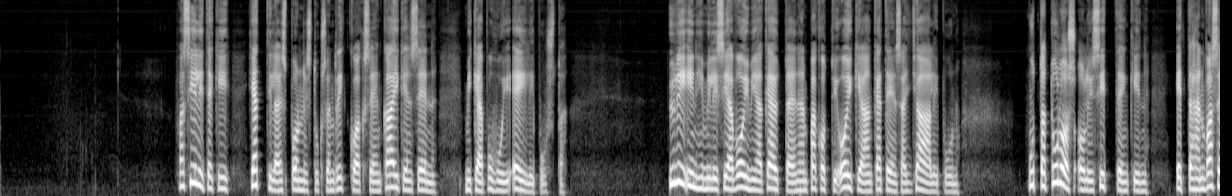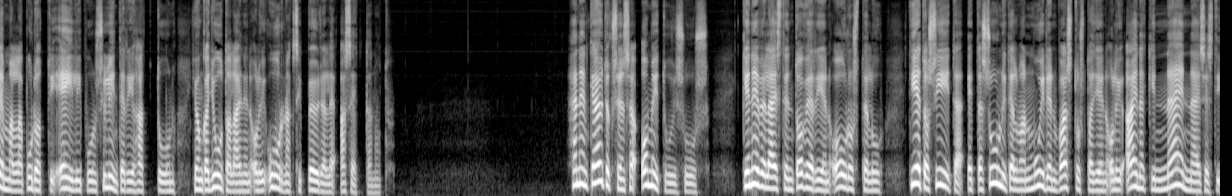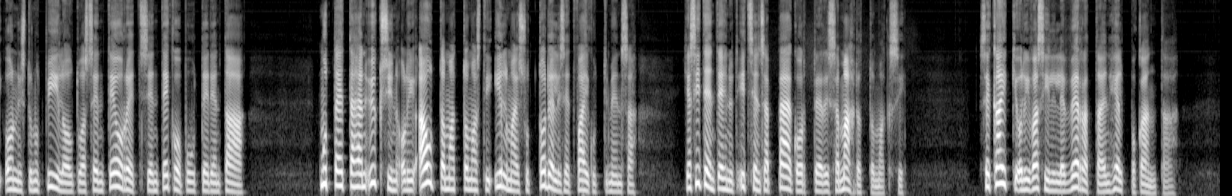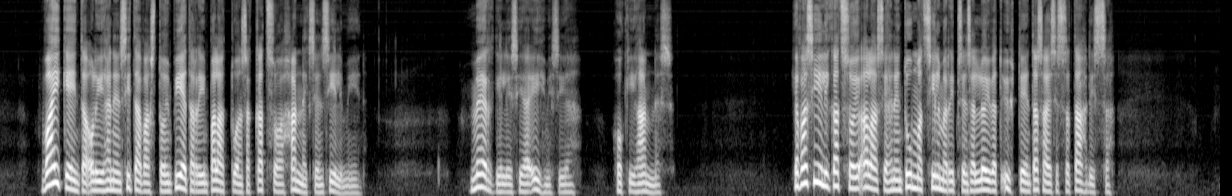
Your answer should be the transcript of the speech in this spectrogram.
Vasili teki jättiläisponnistuksen rikkoakseen kaiken sen, mikä puhui eilipusta. Yliinhimillisiä voimia käyttäen hän pakotti oikeaan käteensä jaalipun, mutta tulos oli sittenkin, että hän vasemmalla pudotti ei-lipun sylinterihattuun, jonka juutalainen oli uurnaksi pöydälle asettanut. Hänen käytöksensä omituisuus, keneveläisten toverien oudostelu Tieto siitä, että suunnitelman muiden vastustajien oli ainakin näennäisesti onnistunut piiloutua sen teoreettisen tekopuutteiden taa, mutta että hän yksin oli auttamattomasti ilmaissut todelliset vaikuttimensa, ja siten tehnyt itsensä pääkortteerissa mahdottomaksi. Se kaikki oli Vasilille verrattain helppo kantaa. Vaikeinta oli hänen sitä vastoin Pietariin palattuansa katsoa Hanneksen silmiin. Merkillisiä ihmisiä, hoki Hannes. Ja Vasili katsoi alas ja hänen tummat silmäripsensä löivät yhteen tasaisessa tahdissa.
